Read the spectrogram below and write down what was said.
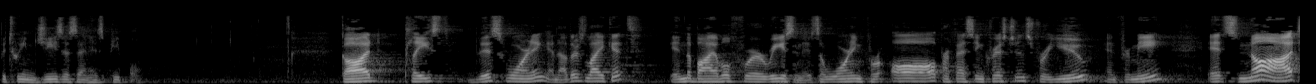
between Jesus and his people. God placed this warning and others like it in the Bible for a reason. It's a warning for all professing Christians, for you and for me. It's not,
